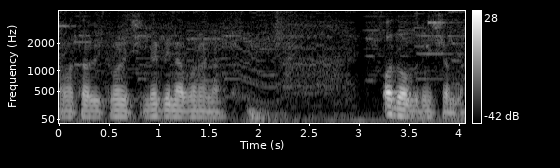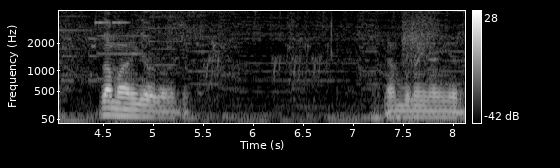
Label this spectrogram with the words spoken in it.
Ama tabii ki onun için de bin abone lazım. O da olur inşallah. Zamanıyla olacak. Ben buna inanıyorum.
